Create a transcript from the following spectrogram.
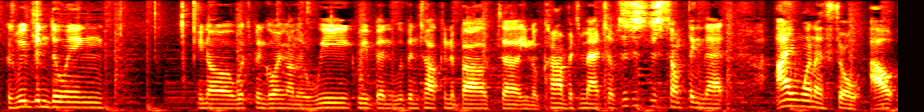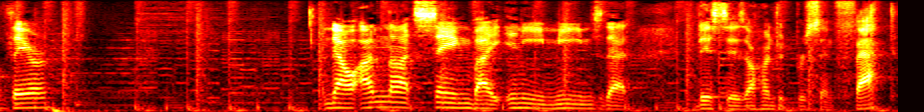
Because we've been doing you know what's been going on in the week. We've been we've been talking about uh, you know conference matchups. This is just something that I want to throw out there. Now, I'm not saying by any means that this is 100% fact,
